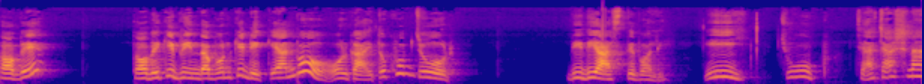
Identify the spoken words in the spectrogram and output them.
তবে তবে কি বৃন্দাবনকে ডেকে আনব? ওর গায়ে তো খুব জোর। দিদি আসতে বলে ই চুপ, চেঁচাস না।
